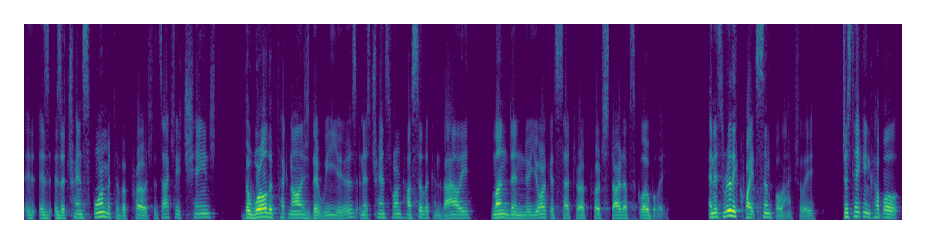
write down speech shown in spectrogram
is, is a transformative approach that's actually changed the world of technology that we use and has transformed how Silicon Valley, London, New York, etc., approach startups globally. And it's really quite simple, actually. Just taking a couple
